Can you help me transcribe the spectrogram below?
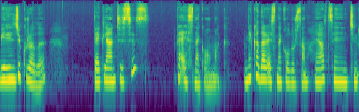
birinci kuralı beklentisiz ve esnek olmak ne kadar esnek olursan hayat senin için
